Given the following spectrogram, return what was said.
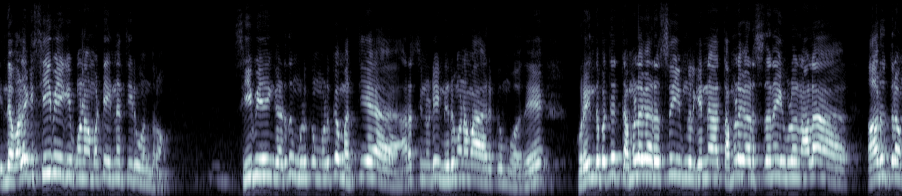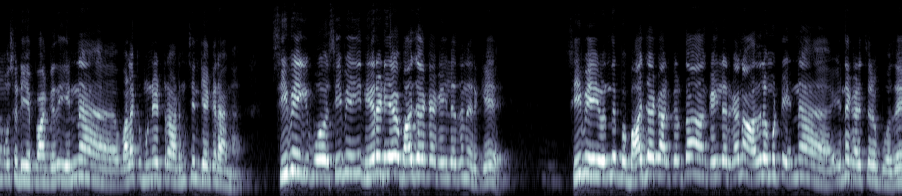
இந்த வழக்கு சிபிஐக்கு போனால் மட்டும் என்ன தீர்வு வந்துடும் சிபிஐங்கிறது முழுக்க முழுக்க மத்திய அரசினுடைய நிறுவனமாக இருக்கும்போது குறைந்தபட்சம் தமிழக அரசு இவங்களுக்கு என்ன தமிழக அரசு தானே இவ்வளோ நாளாக ஆருத்ரா மோசடியை பார்க்குது. என்ன வழக்கு முன்னேற்றம் அடைஞ்சுன்னு கேட்குறாங்க சிபிஐக்கு போ சிபிஐ நேரடியாக பாஜக கையில் தானே இருக்குது சிபிஐ வந்து இப்போ பாஜக ஆட்கள் தான் கையில் இருக்காங்க. அதில் மட்டும் என்ன என்ன கிடைச்சிட போகுது?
